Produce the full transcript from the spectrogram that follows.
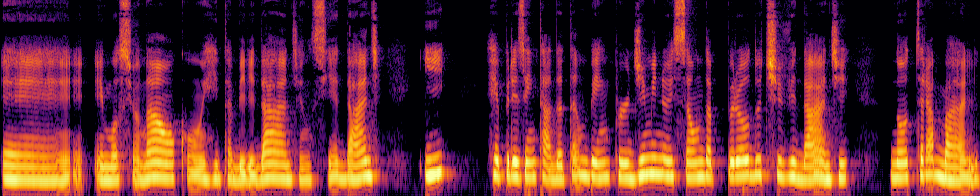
é, emocional, com irritabilidade, ansiedade e representada também por diminuição da produtividade no trabalho.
